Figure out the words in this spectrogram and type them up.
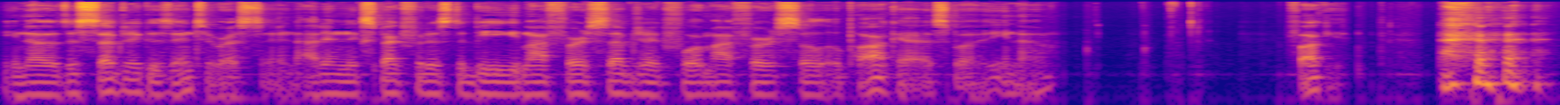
you know, this subject is interesting. I didn't expect for this to be my first subject for my first solo podcast, but you know, fuck it.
